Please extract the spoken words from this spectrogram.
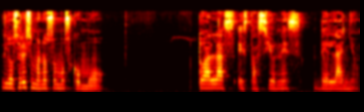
los seres humanos somos como todas las estaciones del año.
